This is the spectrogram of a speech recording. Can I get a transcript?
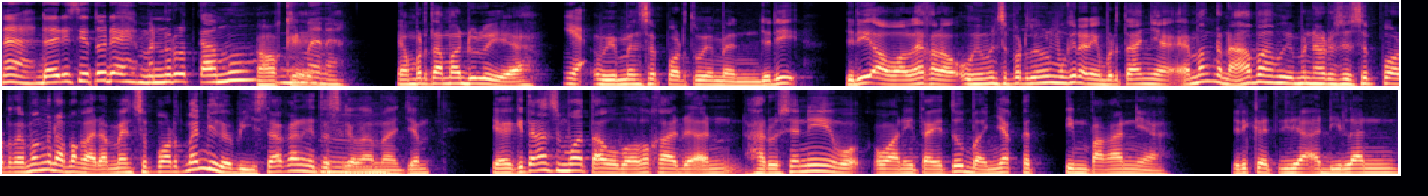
Nah dari situ deh menurut kamu Oke. gimana? Yang pertama dulu ya, Ya. women support women. Jadi jadi awalnya kalau women support women mungkin ada yang bertanya, emang kenapa women harus support? Emang kenapa nggak ada men support men juga bisa kan itu segala Hmm. macam. Ya kita kan semua tahu bahwa keadaan harusnya nih wa- wanita itu banyak ketimpangannya. Jadi ketidakadilan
